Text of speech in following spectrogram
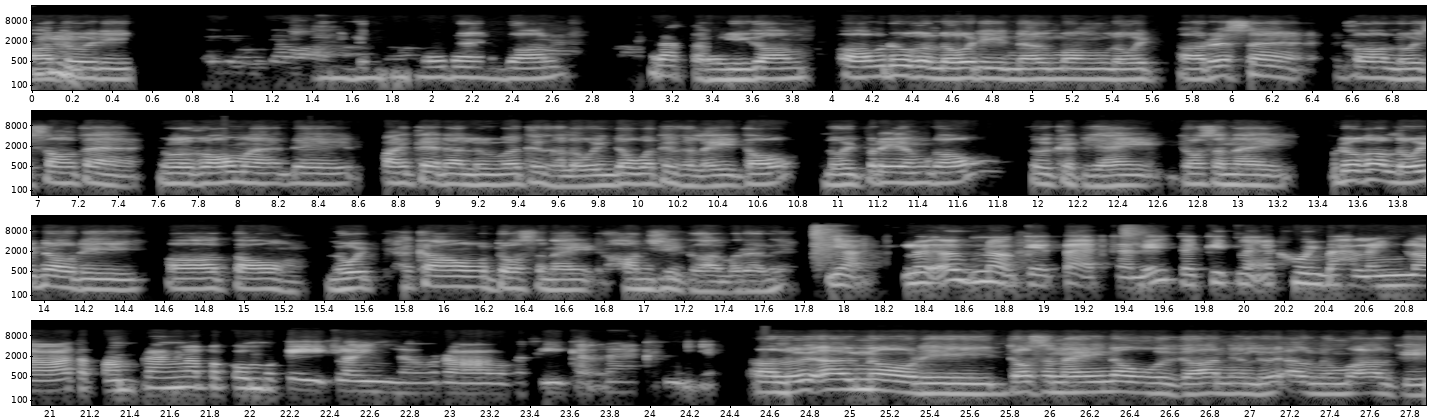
អត់ដូចឌីដែរដល់ ប្រាក់តរីកងអបដូក៏លុយទីនៅម៉ងលុយរេសាក៏លុយសោតែលុយកងមកដែលបាយតែដល់លុយវត្តកលុយដល់វត្តកលីដល់លុយព្រៀងដល់ដូចកបយ៉ៃដល់ស្នៃព្រោះក៏លុយនៅទីអតោលុយហកោដល់ស្នៃហនជាក៏មកដែរយ៉ាលុយអឹកនៅកែតែតកាលេតែគិតលែងអខូនបះលែងឡតបំប្រាំងឡបកុំបកីក្លែងឡរវកទីកលាគ្នាអលុយអឹកនៅទីដល់ស្នៃនៅក៏នឹងលុយអឹកនៅមកអឹកទី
